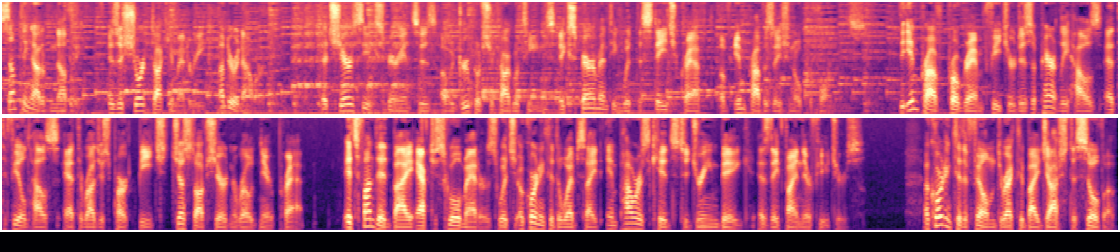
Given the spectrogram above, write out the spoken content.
Something Out of Nothing is a short documentary, under an hour, that shares the experiences of a group of Chicago teens experimenting with the stagecraft of improvisational performance. The improv program featured is apparently housed at the field house at the Rogers Park Beach just off Sheridan Road near Pratt. It's funded by After School Matters, which, according to the website, empowers kids to dream big as they find their futures. According to the film directed by Josh Da Silva,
